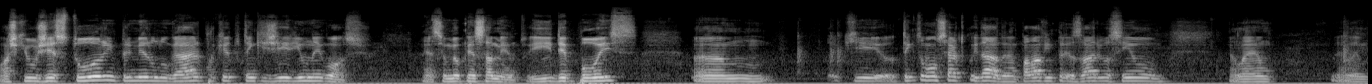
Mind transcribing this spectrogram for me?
acho que o gestor, em primeiro lugar, porque tu tem que gerir um negócio. Esse é o meu pensamento. E depois, hum, que eu tenho que tomar um certo cuidado. Né? A palavra empresário, assim, eu, ela é um, ela é,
